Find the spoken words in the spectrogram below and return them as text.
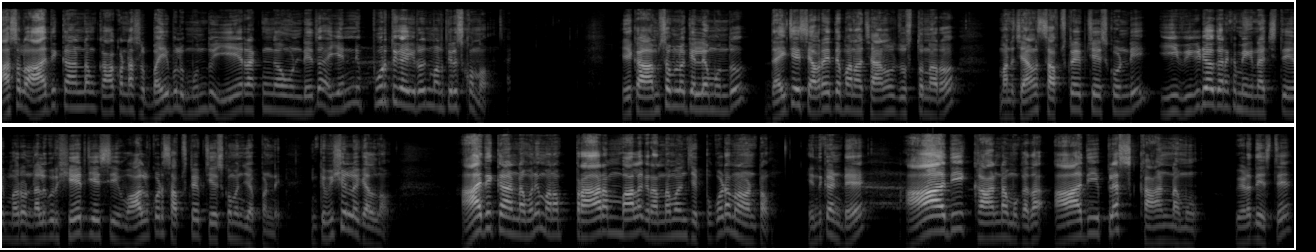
అసలు ఆది కాండం కాకుండా అసలు బైబిల్ ముందు ఏ రకంగా ఉండేదో అవన్నీ పూర్తిగా ఈరోజు మనం తెలుసుకుందాం. ఇక అంశంలోకి వెళ్ళే ముందు దయచేసి ఎవరైతే మన ఛానల్ చూస్తున్నారో మన ఛానల్ సబ్స్క్రైబ్ చేసుకోండి. ఈ వీడియో కనుక మీకు నచ్చితే మరో నలుగురు షేర్ చేసి వాళ్ళు కూడా సబ్స్క్రైబ్ చేసుకోమని చెప్పండి. ఇంక విషయంలోకి వెళ్దాం. ఆది కాండముని మనం ప్రారంభాల గ్రంథం అని చెప్పి కూడా మనం అంటాం. ఎందుకంటే ఆది కాండము కదా ఆది ప్లస్ కాండము విడదీస్తే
